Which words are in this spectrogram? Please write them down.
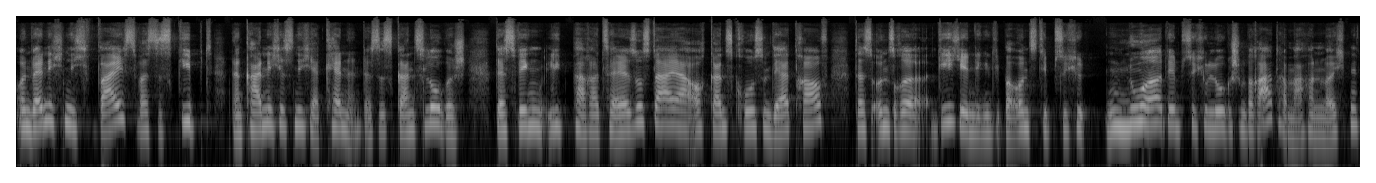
Und wenn ich nicht weiß, was es gibt, dann kann ich es nicht erkennen. Das ist ganz logisch. Deswegen liegt Paracelsus da ja auch ganz großen Wert drauf, dass unsere, diejenigen, die bei uns die Psycho nur den psychologischen Berater machen möchten,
